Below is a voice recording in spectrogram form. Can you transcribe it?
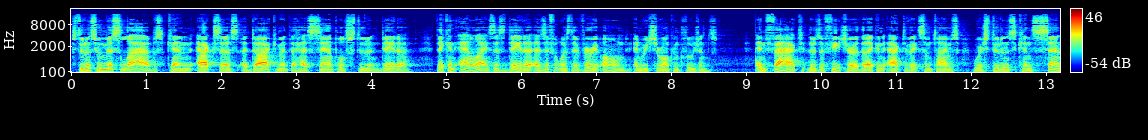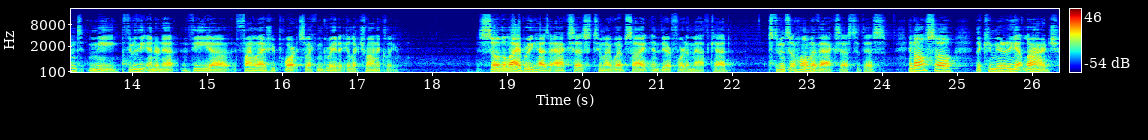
Students who miss labs can access a document that has sample student data. They can analyze this data as if it was their very own and reach their own conclusions. In fact, there's a feature that I can activate sometimes where students can send me through the internet the uh, finalized report so I can grade it electronically. So the library has access to my website and therefore to MathCAD. Students at home have access to this. And also the community at large.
